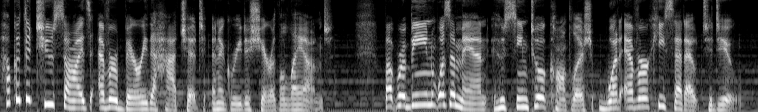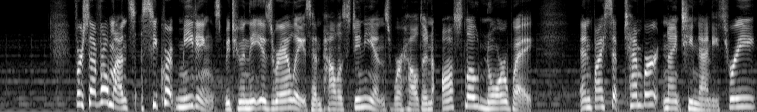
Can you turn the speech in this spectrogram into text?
how could the two sides ever bury the hatchet and agree to share the land? But Rabin was a man who seemed to accomplish whatever he set out to do. For several months, secret meetings between the Israelis and Palestinians were held in Oslo, Norway. And by September 1993,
